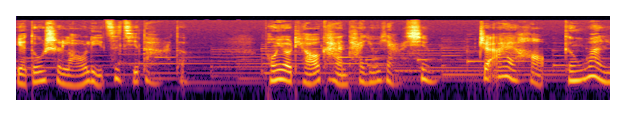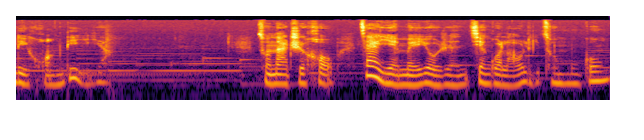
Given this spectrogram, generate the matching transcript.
也都是老李自己打的。朋友调侃他有雅兴。这爱好跟万历皇帝一样。从那之后，再也没有人见过老李做木工。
